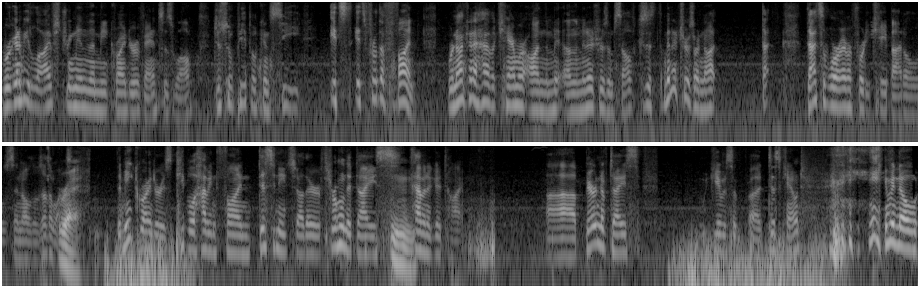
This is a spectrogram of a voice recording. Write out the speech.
we're going to be live streaming the meat grinder events as well, just so people can see. It's it's for the fun. We're not going to have a camera on the on the miniatures themselves because the miniatures are not. That that's the Warhammer 40k battles and all those other ones. Right. The meat grinder is people having fun, dissing each other, throwing the dice, Mhm. having a good time. Uh, Baron of Dice gave us a, a discount, even though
